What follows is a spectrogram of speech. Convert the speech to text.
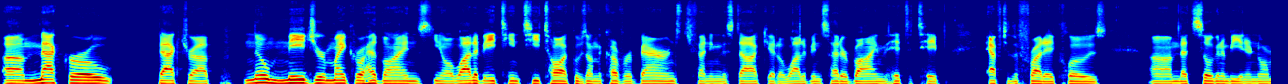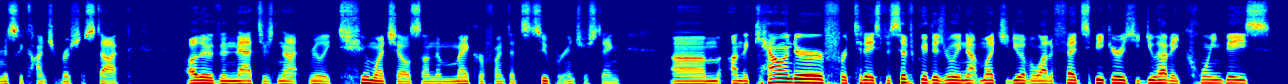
um, macro backdrop. No major micro headlines. You know, a lot of AT&T talk was on the cover of Barron's defending the stock. You had a lot of insider buying that hit the tape after the Friday close. Um, that's still going to be an enormously controversial stock. Other than that, there's not really too much else on the micro front that's super interesting. Um, on the calendar for today specifically, there's really not much. You do have a lot of Fed speakers. You do have a Coinbase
